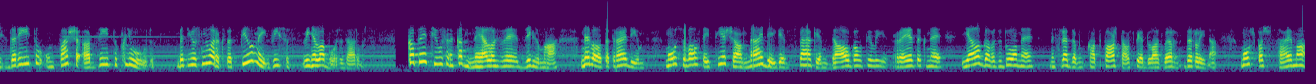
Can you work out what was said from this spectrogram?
izdarītu un paša atzītu kļūdu. Bet jūs norakstat pilnīgi visus viņa labos darbus. Kāpēc jūs nekad neanalizējat dziļumā, neveltat raidījumus? Mūsu valstī tiešām naidīgiem spēkiem Daugaupilī, Rēzeknē, Jelgavas domē. Mēs redzam, kāds pārstāvs piedalās Ber Berlīnā, mūsu pašu saimā.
